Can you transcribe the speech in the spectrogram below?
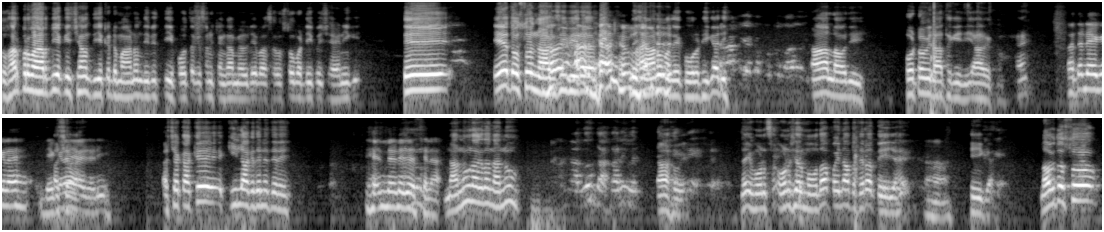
ਸੋ ਹਰ ਪਰਿਵਾਰ ਦੀ ਇੱਕ ਇੱਛਾ ਹੁੰਦੀ ਹੈ ਇੱਕ ਡਿਮਾਂਡ ਹੁੰਦੀ ਵੀ ਧੀ ਪੁੱਤ ਕਿਸੇ ਨੂੰ ਚੰਗਾ ਮਿਲ ਜੇ ਬਸ ਉਸ ਤੋਂ ਵੱਡੀ ਕੋਈ ਸ਼ੈ ਨਹੀਂ ਗੀ ਤੇ ਇਹ ਦੋਸਤੋ ਨਾਗਸੀ ਵੀਰ ਨਿਸ਼ਾਨ ਹੋਣ ਦੇ ਕੋਲ ਠੀਕ ਹੈ ਜੀ। ਆਹ ਲਓ ਜੀ ਫੋਟੋ ਵੀ ਲੱਥ ਗਈ ਜੀ ਆਹ ਵੇਖੋ ਹੈ। ਉਹ ਤਾਂ ਦੇਖਣਾ ਹੈ ਦੇਖਣਾ। ਹੈ ਜਿਹੜੀ ਅੱਛਾ ਕਾਕੇ ਕੀ ਲੱਗਦੇ ਨੇ ਤੇਰੇ? ਇਹਨੇ ਨਹੀਂ ਦੱਸਣਾ ਨਾਨੂ ਲੱਗਦਾ ਨਾਨੂ? ਨਾਨੂੰ ਦੱਸਦਾ ਨਹੀਂ ਆਹੋ। ਨਹੀਂ ਹੁਣ ਹੁਣ ਸ਼ਰਮਾਉਂਦਾ ਪਹਿਲਾਂ ਬਥੇਰਾ ਤੇਜ਼ ਹੈ। ਹਾਂ। ਠੀਕ ਹੈ। ਲਓ ਵੀ ਦੋਸਤੋ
